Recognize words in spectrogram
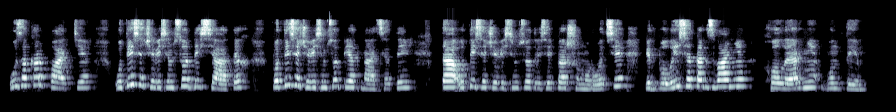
У Закарпатті у 1810-х по 1815 та у 1831 році відбулися так звані холерні бунти.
